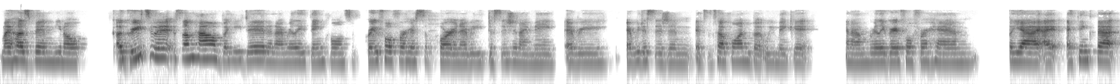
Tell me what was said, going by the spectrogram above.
my husband, you know, agreed to it somehow, but he did. And I'm really thankful and grateful for his support in every decision I make. Every every decision, it's a tough one, but we make it. And I'm really grateful for him. But yeah, I, I think that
